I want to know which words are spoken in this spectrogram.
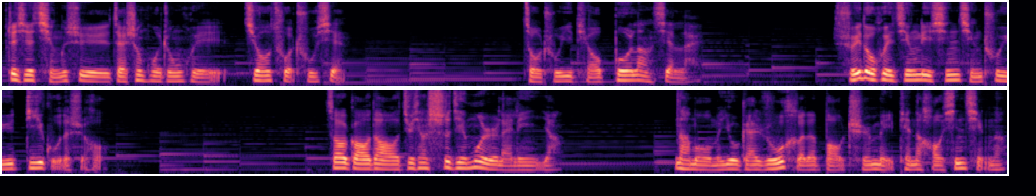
这些情绪在生活中会交错出现，走出一条波浪线来。谁都会经历心情处于低谷的时候，糟糕到就像世界末日来临一样。那么，我们又该如何的保持每天的好心情呢？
